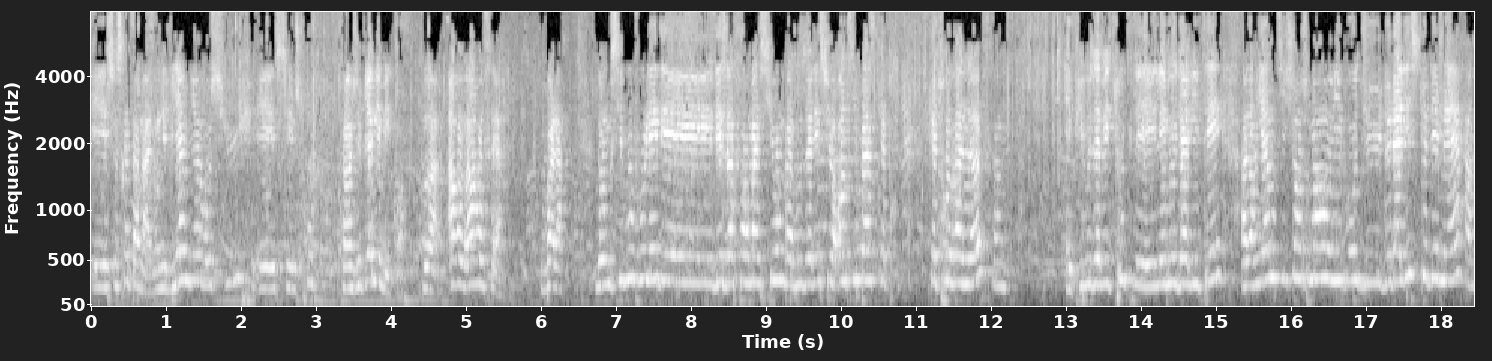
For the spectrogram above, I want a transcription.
et ce serait pas mal. On est bien bien reçus et c'est, je trouve, enfin j'ai bien aimé quoi. À, re- à refaire. Voilà. Donc si vous voulez des, informations, bah, vous allez sur Antipass 89. Et puis vous avez toutes les, les modalités. Alors il y a un petit changement au niveau du, de la liste des maires.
